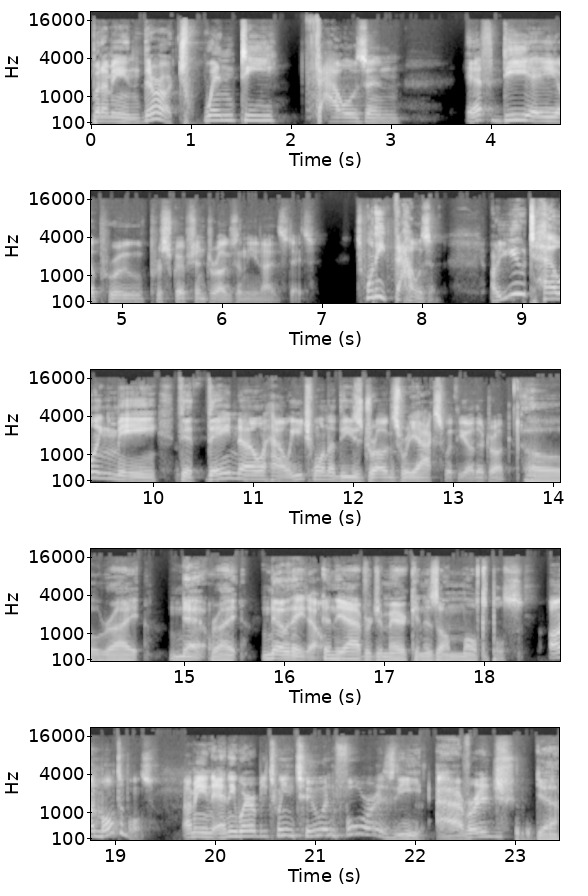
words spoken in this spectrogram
But I mean, there are 20,000 FDA approved prescription drugs in the United States. 20,000. Are you telling me that they know how each one of these drugs reacts with the other drug? Oh, right. No. Right. No, they don't. And the average American is on multiples. On multiples. I mean, anywhere between two and four is the average yeah.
